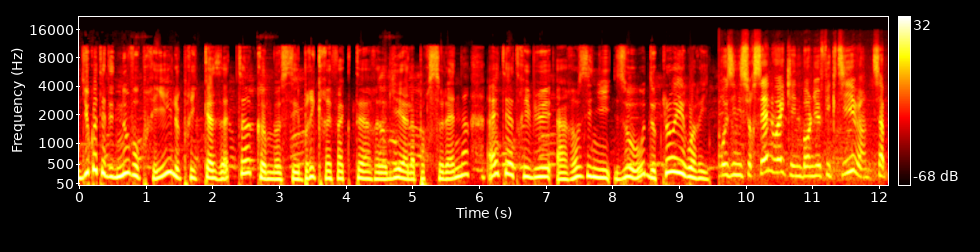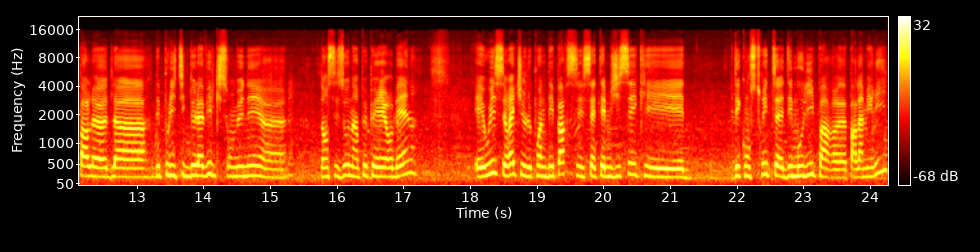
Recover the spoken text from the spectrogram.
Du côté des nouveaux prix, le prix Casette, comme ces briques réfractaires liées à la porcelaine, a été attribué à Rosigny Zoo de Chloé Wary. Rosigny-sur-Seine, ouais, qui est une banlieue fictive. Ça parle euh, des politiques de la ville qui sont menées euh, dans ces zones un peu périurbaines. Et oui, c'est vrai que le point de départ, c'est cette MJC qui est déconstruite, démolie par, euh, par la mairie.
